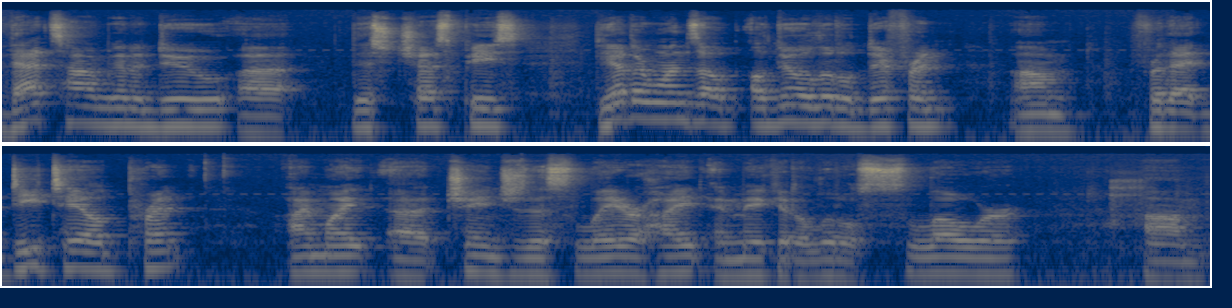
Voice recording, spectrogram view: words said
that's how I'm going to do uh, this chest piece. The other ones I'll, I'll do a little different. Um, for that detailed print, I might uh, change this layer height and make it a little slower. Um,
